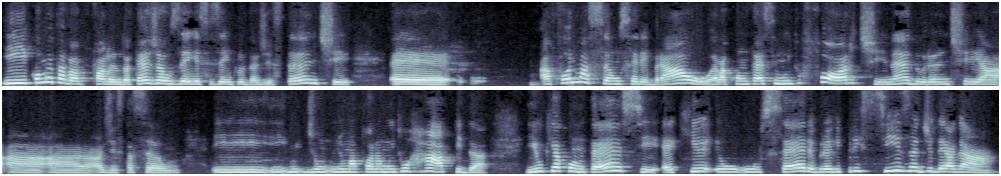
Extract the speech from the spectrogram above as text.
E como eu estava falando, até já usei esse exemplo da gestante, é, a formação cerebral ela acontece muito forte, né, durante a, a, a gestação e, e de, um, de, uma forma muito rápida. E o que acontece é que o, o cérebro ele precisa de DHA,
